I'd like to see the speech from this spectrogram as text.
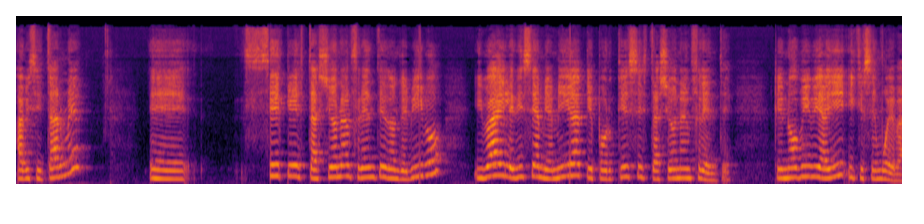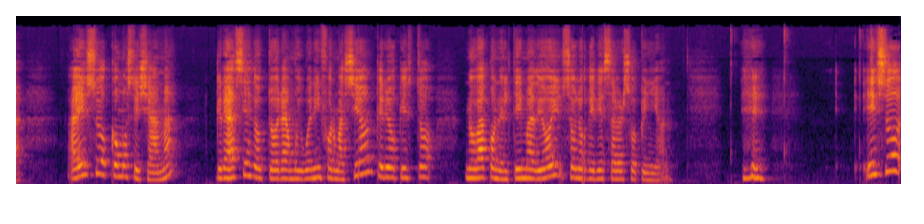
a visitarme, eh, sé que estaciona enfrente donde vivo y va y le dice a mi amiga que por qué se estaciona enfrente, que no vive ahí y que se mueva. ¿A eso cómo se llama? Gracias, doctora, muy buena información. Creo que esto no va con el tema de hoy, solo quería saber su opinión. Eso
